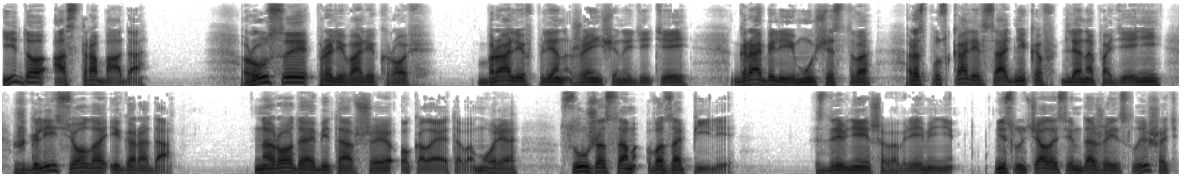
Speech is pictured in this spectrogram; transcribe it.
и до Астрабада. Русы проливали кровь, брали в плен женщин и детей, грабили имущество, распускали всадников для нападений, жгли села и города. Народы, обитавшие около этого моря, с ужасом возопили. С древнейшего времени не случалось им даже и слышать,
